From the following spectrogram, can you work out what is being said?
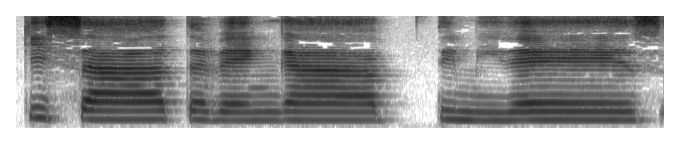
quizá te venga timidez,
